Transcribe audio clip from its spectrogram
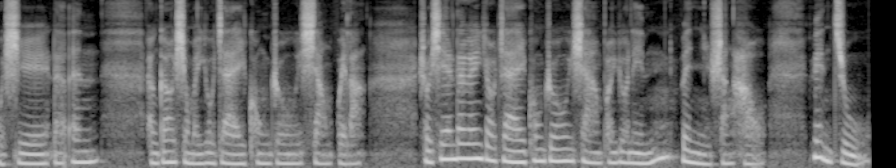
我是乐恩。很高兴我们又在空中相会了。首先，乐恩要在空中向朋友您问声好，愿主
